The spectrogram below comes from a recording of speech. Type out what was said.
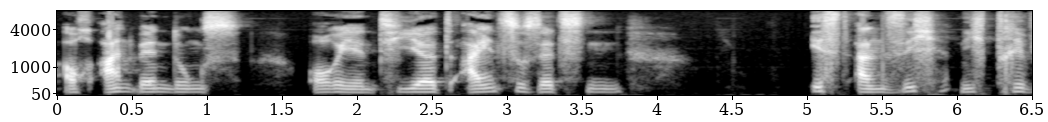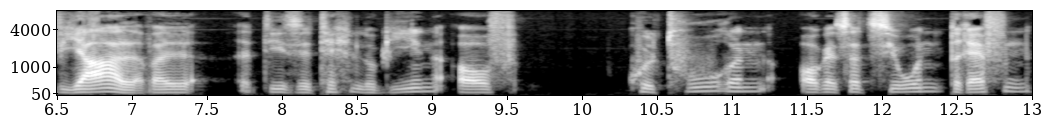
auch anwendungsorientiert einzusetzen, ist an sich nicht trivial, weil äh, diese Technologien auf Kulturen, Organisationen treffen,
